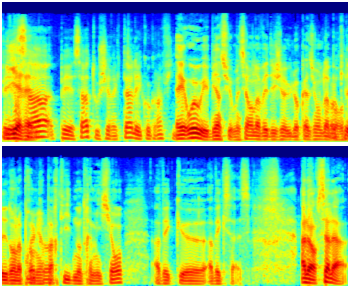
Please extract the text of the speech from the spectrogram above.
PSA, PSA, toucher rectal et échographie. Et oui, oui, bien sûr, mais ça, on avait déjà eu l'occasion de l'aborder dans la première partie de notre émission avec, euh, avec SAS. Alors, ça là,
